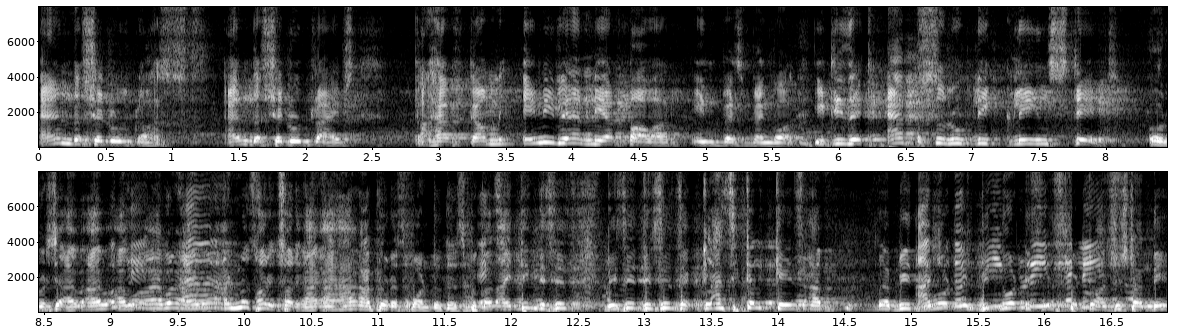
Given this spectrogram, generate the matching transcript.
and the scheduled castes and the scheduled tribes have come anywhere near power in West Bengal. It is an absolutely clean state. Oh, Roshi, I, I, Okay, I, I, I, I, uh, no, sorry, sorry. I, I have to respond to this because I think this is this is this is a classical case of uh, with no, with no disrespect to please. Ashish Nandy.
